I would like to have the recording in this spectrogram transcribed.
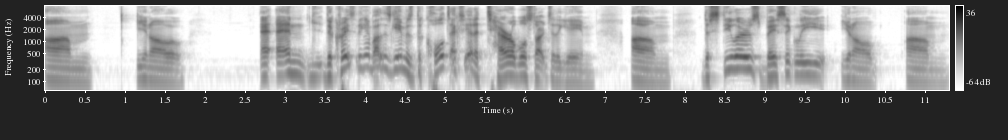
Um, you know, and, and the crazy thing about this game is the Colts actually had a terrible start to the game. Um, the Steelers basically, you know, um,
